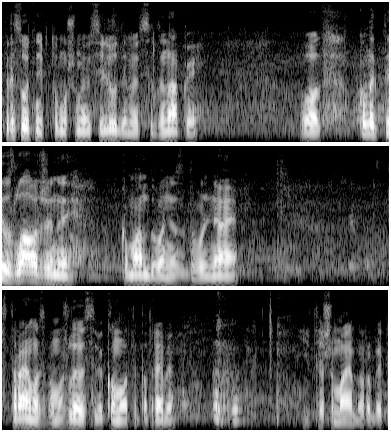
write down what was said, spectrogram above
присутній, тому що ми всі люди, ми всі одинакові. От. Колектив злагоджений, командування задовольняє. Стараємося по можливості виконувати потреби і те, що маємо робити.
